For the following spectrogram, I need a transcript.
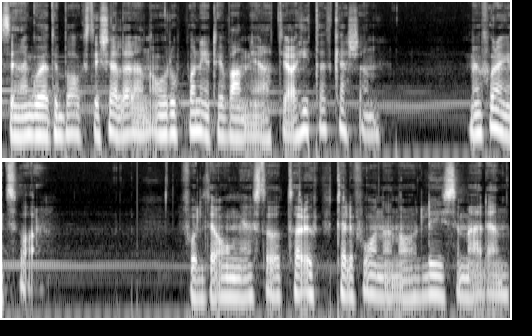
Sedan går jag tillbaks till källaren och ropar ner till Vanja att jag har hittat cachen. Men får inget svar. Får lite ångest och tar upp telefonen och lyser med den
